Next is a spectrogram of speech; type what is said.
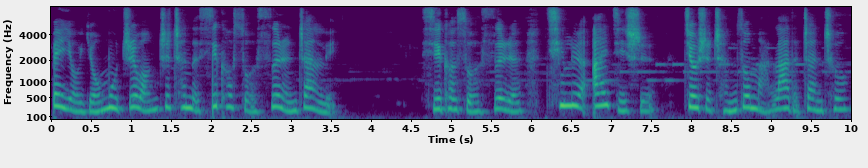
被有游牧之王之称的希克索斯人占领。希克索斯人侵略埃及时，就是乘坐马拉的战车。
